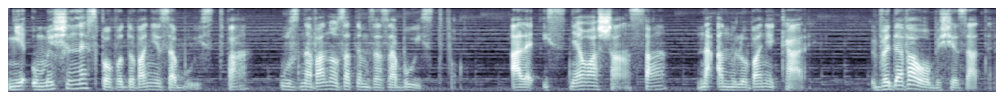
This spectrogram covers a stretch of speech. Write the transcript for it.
Nieumyślne spowodowanie zabójstwa uznawano zatem za zabójstwo, ale istniała szansa na anulowanie kary. Wydawałoby się zatem,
